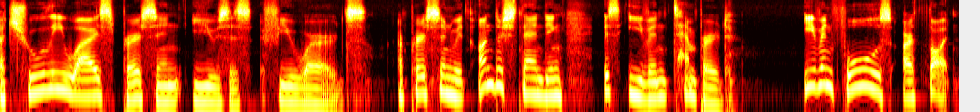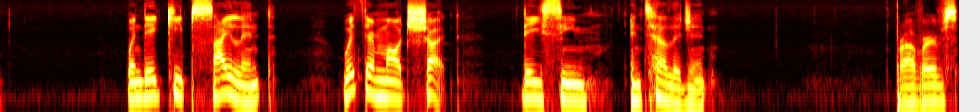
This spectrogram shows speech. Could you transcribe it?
A truly wise person uses few words. A person with understanding is even tempered. Even fools are thought. When they keep silent, with their mouth shut, they seem intelligent. Proverbs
